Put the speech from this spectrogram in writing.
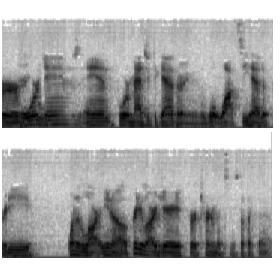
for Very war cool. games, and for Magic the Gathering. WotC had a pretty one of the large, you know, a pretty large area for tournaments and stuff like that.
